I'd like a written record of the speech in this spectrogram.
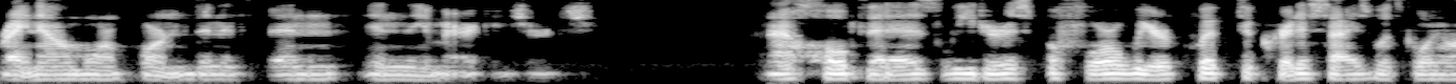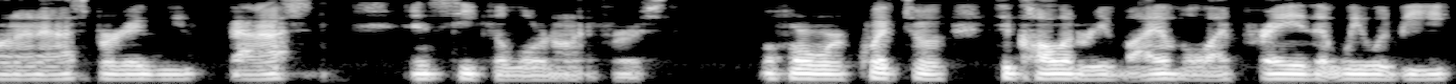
right now more important than it's been in the American church. And I hope that as leaders, before we are quick to criticize what's going on in Asbury, we fast and seek the Lord on it first. Before we're quick to, to call it revival, I pray that we would be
